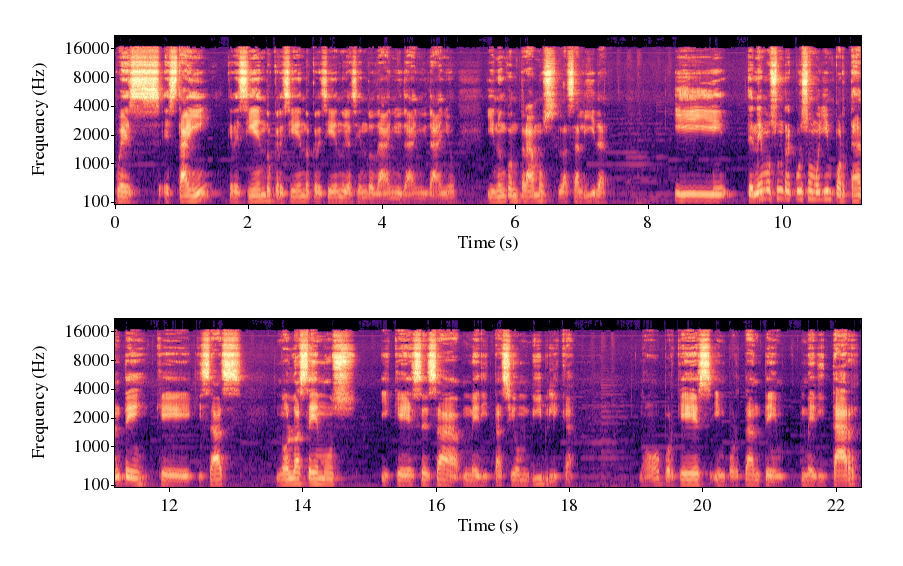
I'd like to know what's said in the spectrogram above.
pues está ahí creciendo, creciendo, creciendo y haciendo daño y daño y daño y no encontramos la salida. Y tenemos un recurso muy importante que quizás no lo hacemos y que es esa meditación bíblica, ¿no? Porque es importante meditar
